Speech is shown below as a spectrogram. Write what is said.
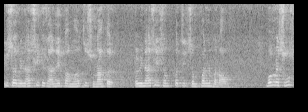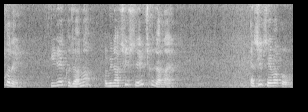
इस अविनाशी खजाने का महत्व सुनाकर अविनाशी संपत्ति संपन्न बनाओ। वो महसूस करें कि ये खजाना अविनाशी श्रेष्ठ खजाना है। ऐसी सेवा करो।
